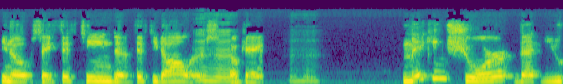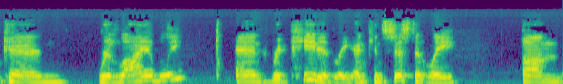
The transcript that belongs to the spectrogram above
you know say 15 to 50 dollars mm-hmm. okay? Mm-hmm. Making sure that you can reliably and repeatedly and consistently um,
